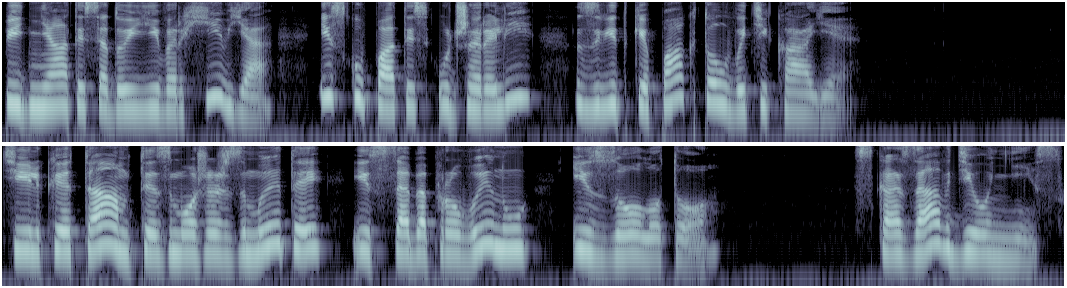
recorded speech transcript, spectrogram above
піднятися до її верхів'я і скупатись у джерелі, звідки Пактол витікає. Тільки там ти зможеш змити із себе провину і золото, сказав Діоніс.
